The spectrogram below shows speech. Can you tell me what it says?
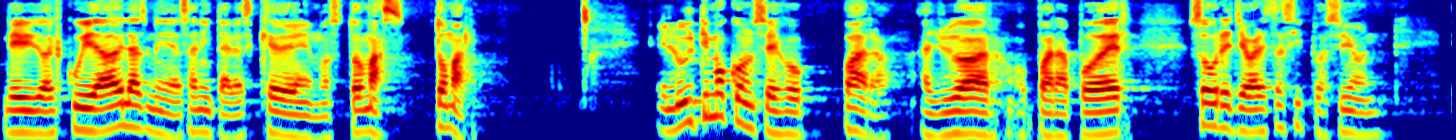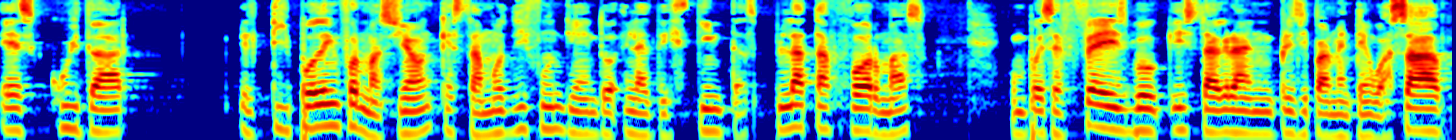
debido al cuidado y las medidas sanitarias que debemos tomar. El último consejo para ayudar o para poder sobrellevar esta situación es cuidar el tipo de información que estamos difundiendo en las distintas plataformas, como puede ser Facebook, Instagram, principalmente en WhatsApp.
